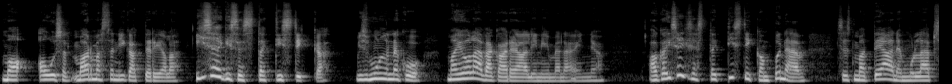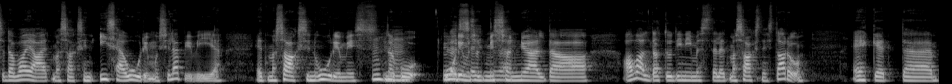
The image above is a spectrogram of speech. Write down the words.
ma ausalt, ma armastan igat eriala, isegi see statistika, mis mulle nagu, ma ei ole väga reaalinimene, onju. aga isegi see statistika on põnev, sest ma tean, et mul läheb seda vaja, et ma saaksin ise uurimusi läbi viia. et ma saaksin uurimis mm. -hmm. nagu uurimused, mis on nii-öelda avaldatud inimestele, et ma saaks neist aru. ehk et äh,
